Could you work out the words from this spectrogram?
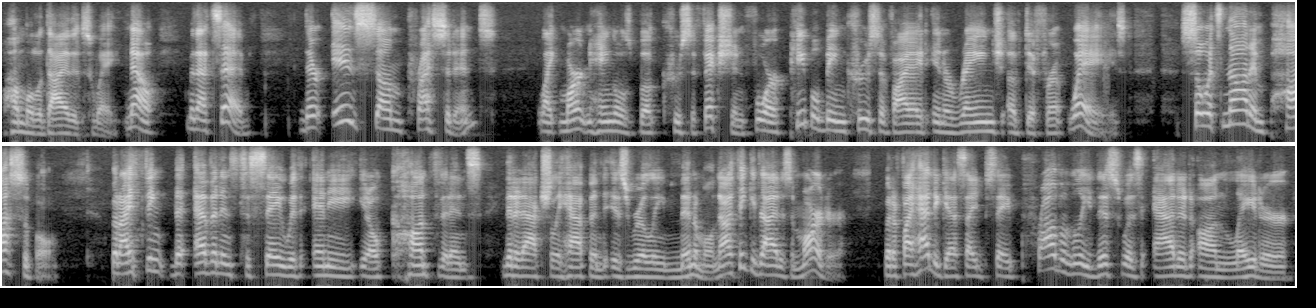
humble to die this way. Now, with that said, there is some precedent, like Martin Hengel's book Crucifixion, for people being crucified in a range of different ways. So it's not impossible. But I think the evidence to say with any, you know, confidence that it actually happened is really minimal. Now I think he died as a martyr, but if I had to guess, I'd say probably this was added on later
